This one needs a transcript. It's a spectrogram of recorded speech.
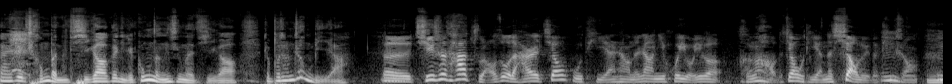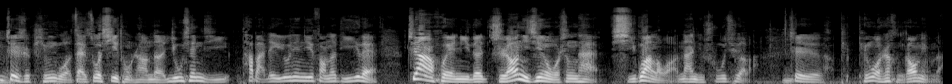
但是这成本的提高跟你这功能性的提高，这不成正比啊。呃，其实它主要做的还是交互体验上的，让你会有一个很好的交互体验的效率的提升。这是苹果在做系统上的优先级，它把这个优先级放在第一位，这样会你的只要你进入我生态，习惯了我，那你就出不去了。这苹苹果是很高明的。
